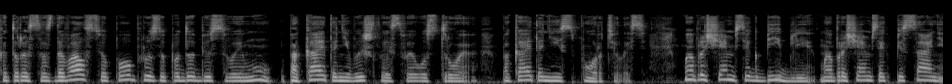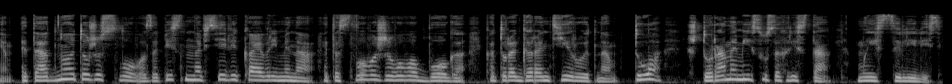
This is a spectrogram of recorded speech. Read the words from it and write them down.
который создавал все по образу подобию своему, пока это не вышло из своего строя, пока это не испортилось. Мы обращаемся к Библии, мы обращаемся к Писаниям. Это одно и то же слово, записано на все века и времена. Это слово живого Бога, которое гарантирует нам то, что ранами Иисуса Христа мы исцелились.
